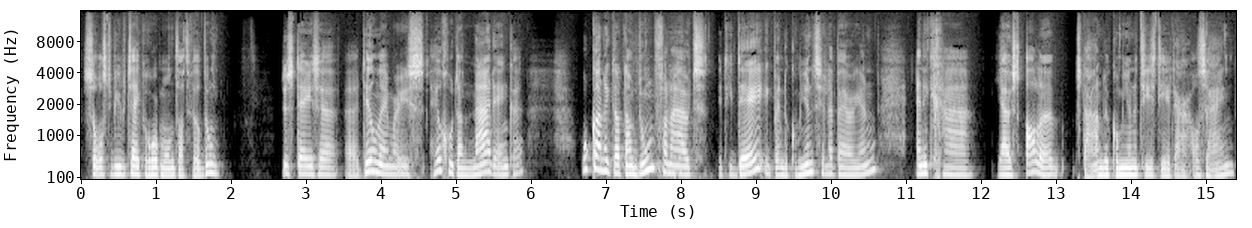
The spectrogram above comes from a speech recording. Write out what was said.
zoals de bibliotheek Roermond dat wil doen. Dus deze deelnemer is heel goed aan het nadenken. Hoe kan ik dat nou doen vanuit het idee, ik ben de community librarian en ik ga juist alle bestaande communities die er daar al zijn,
